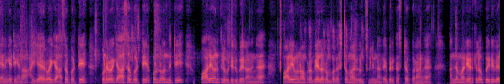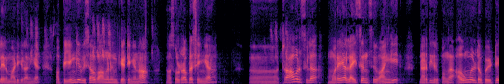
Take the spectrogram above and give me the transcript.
ஏன்னு கேட்டிங்கன்னா ஐயாயிரம் ரூபாய்க்கு ஆசைப்பட்டு கொண்டு ரூபாய்க்கு ஆசைப்பட்டு கொண்டு வந்துட்டு பாலைவனத்தில் விட்டுட்டு போயிடறானுங்க பாலைவனம் அப்புறம் வேலை ரொம்ப கஷ்டமாக இருக்குன்னு சொல்லி நிறைய பேர் கஷ்டப்படுறாங்க. அந்த மாதிரி இடத்துல போயிட்டு வேலையில் மாட்டிக்கிறாதீங்க. அப்படி எங்கே விசா வாங்கணும்னு கேட்டிங்கன்னா நான் சொல்கிறாப்புல செய்யுங்க. ட்ராவல்ஸில் முறையாக லைசன்ஸு வாங்கி நடத்திக்கிட்டு இருப்பாங்க அவங்கள்ட்ட போயிட்டு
